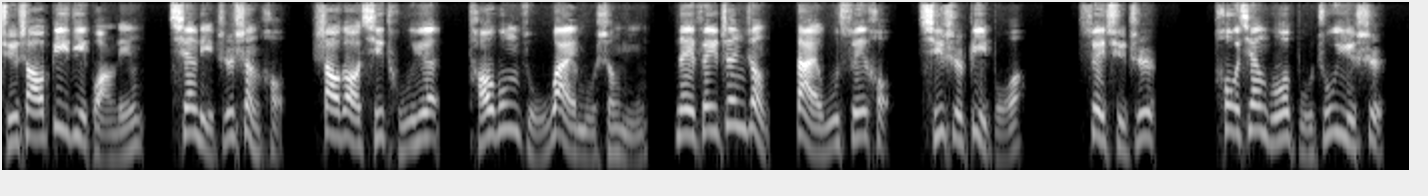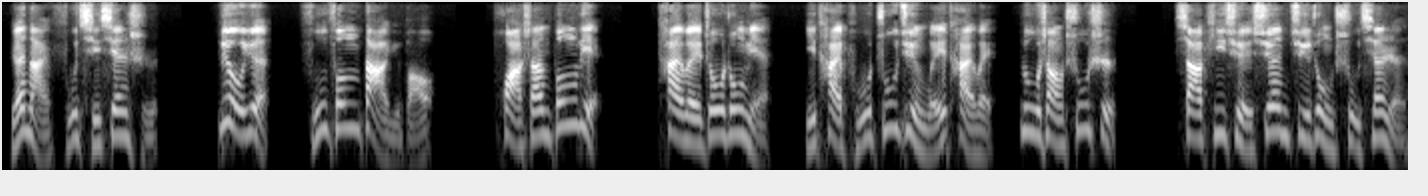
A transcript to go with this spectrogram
许绍避地广陵，千里之甚厚。绍告其徒曰：“陶公祖外慕声名，内非真正。待吾虽厚，其势必薄。”遂去之。后迁国补诸御史，人乃服其先时。六月，扶风大雨雹，华山崩裂。太尉周忠免，以太仆朱俊为太尉，路上书事。下邳却宣聚众数千人，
